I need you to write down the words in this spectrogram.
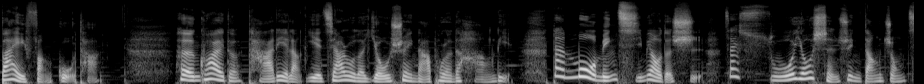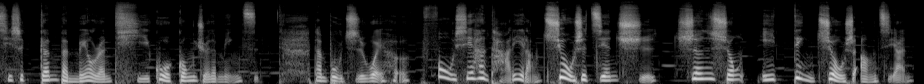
拜访过他。很快的，塔列朗也加入了游说拿破仑的行列。但莫名其妙的是，在所有审讯当中，其实根本没有人提过公爵的名字。但不知为何，富歇和塔列朗就是坚持真凶一定就是昂吉安。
